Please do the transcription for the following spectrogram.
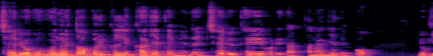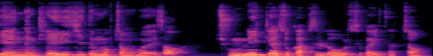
재료 부분을 더블 클릭하게 되면 재료 테이블이 나타나게 되고 여기에 있는 게이지 등록 정보에서 중립계수 값을 넣을 수가 있었죠.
